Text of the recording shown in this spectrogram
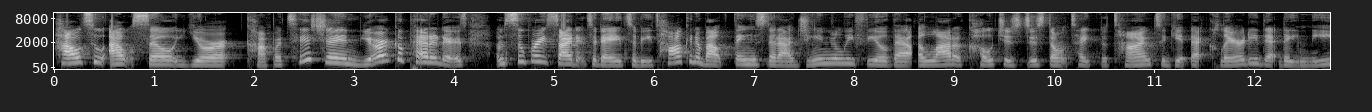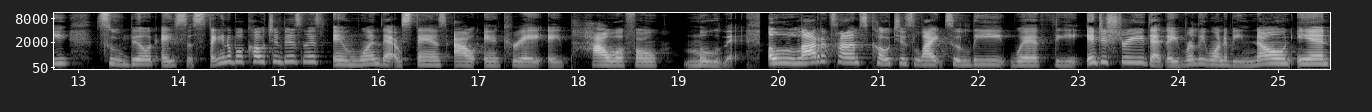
how to outsell your competition, your competitors. I'm super excited today to be talking about things that I genuinely feel that a lot of coaches just don't take the time to get that clarity that they need to build a sustainable coaching business and one that stands out and create a powerful movement. A lot of times, coaches like to lead with the industry that they really want to be known in,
